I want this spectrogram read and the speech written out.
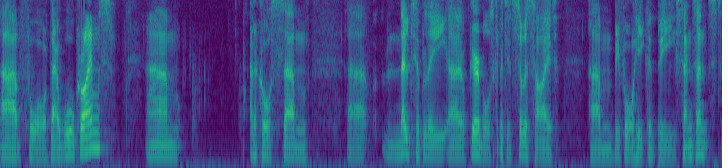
uh, for their war crimes, um, and of course, um, uh, notably, uh, Goebbels committed suicide um, before he could be sentenced.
